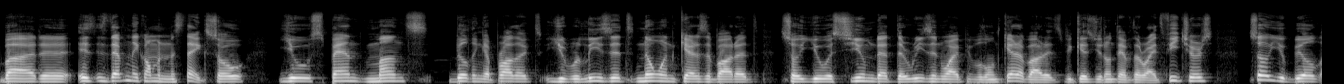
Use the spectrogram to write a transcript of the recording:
But uh, it's, it's definitely a common mistake. So, you spend months building a product, you release it, no one cares about it. So you assume that the reason why people don't care about it is because you don't have the right features. So you build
